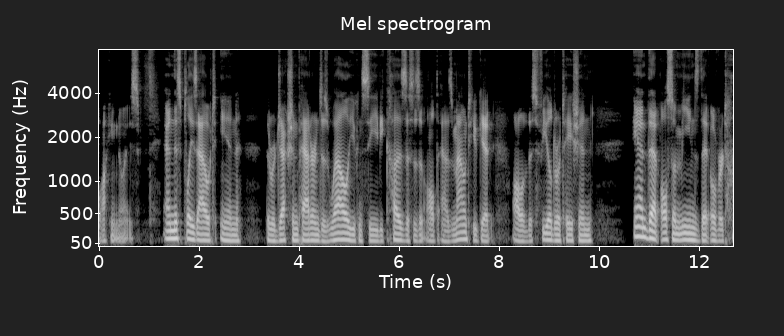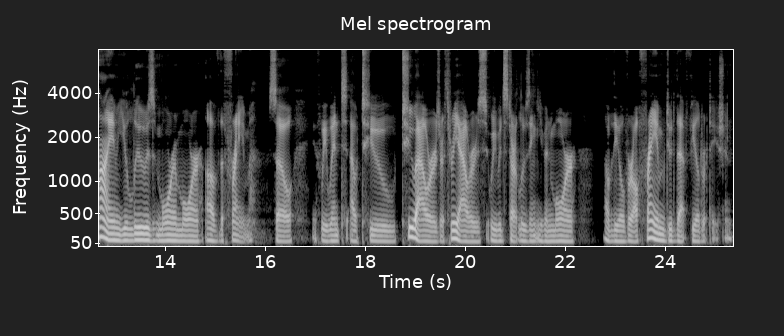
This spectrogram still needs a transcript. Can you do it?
walking noise. And this plays out in the rejection patterns as well. You can see because this is an Altaz mount, you get all of this field rotation. And that also means that over time you lose more and more of the frame. So if we went out to two hours or three hours, we would start losing even more of the overall frame due to that field rotation.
